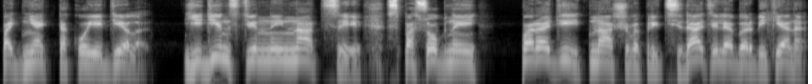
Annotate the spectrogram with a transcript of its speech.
поднять такое дело, единственной нации, способной породить нашего председателя Барбикена.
